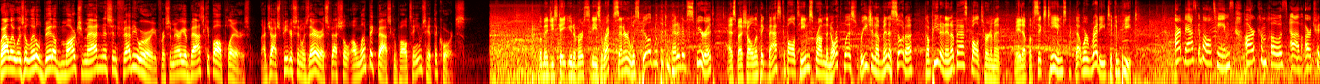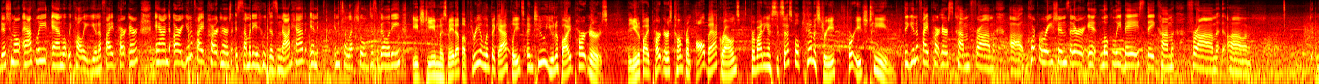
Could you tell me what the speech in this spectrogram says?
Well, it was a little bit of March Madness in February for some area basketball players. Uh, Josh Peterson was there as Special Olympic basketball teams hit the courts. Bemidji State University's rec center was filled with the competitive spirit as Special Olympic basketball teams from the northwest region of Minnesota competed in a basketball tournament made up of six teams that were ready to compete. Our basketball teams are composed of our traditional athlete and what we call a unified partner. And our unified partner is somebody who does not have an intellectual disability. Each team is made up of three Olympic athletes and two unified partners. The unified partners come from all backgrounds, providing a successful chemistry for each team. The unified partners come from uh, corporations that are locally based. They come from um,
